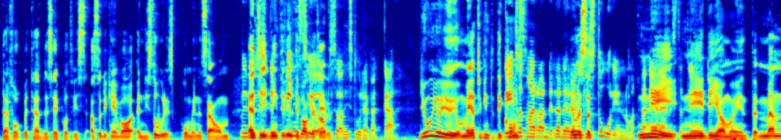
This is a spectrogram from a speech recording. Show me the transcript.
där folk betedde sig på ett visst, alltså det kan ju vara en historisk påminnelse om det en tid vi inte vill tillbaka Det till. finns ju också historieböcker. Jo, jo, jo, jo, men jag tycker inte det är Det är inte så konstigt. att man rad- raderar Ja, men ut historien genom att Nej, nej, det gör man ju inte. Men,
